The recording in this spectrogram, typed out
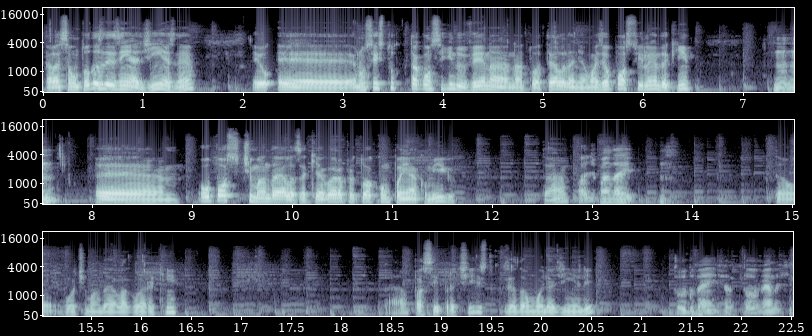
Elas são todas desenhadinhas, né? Eu, é, eu não sei se tu tá conseguindo ver na, na tua tela, Daniel, mas eu posso ir lendo aqui. Uhum. É, ou posso te mandar elas aqui agora para tu acompanhar comigo? Tá? Pode mandar aí. Então, vou te mandar ela agora aqui. Tá, passei para ti, se tu quiser dar uma olhadinha ali. Tudo bem, já tô vendo aqui.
